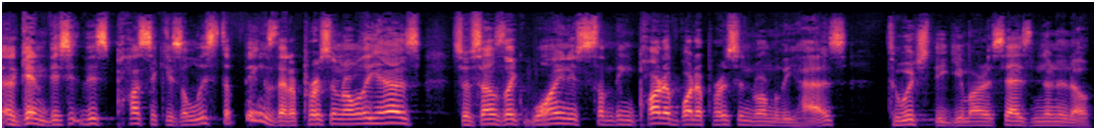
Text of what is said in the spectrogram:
Again, this this pasuk is a list of things that a person normally has. So it sounds like wine is something part of what a person normally has. To which the Gemara says, no, no, no.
